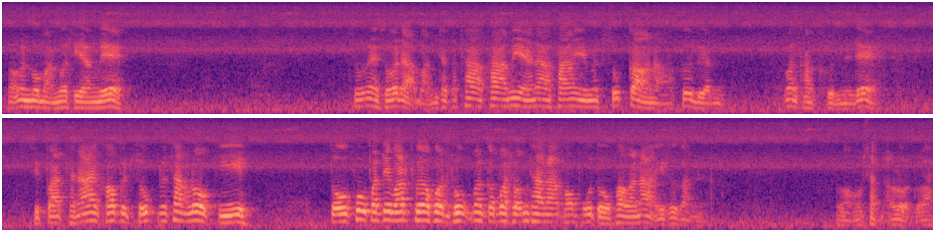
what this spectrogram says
เพราะมันบ่มันบ่เทียงเด้สุขในโสดาบันชักท่าข้ามีหน้าข้ามีมันสุขก้าหนาคือเดือนวันข้างคืนนี่เด้ สิปรารถนาเขาเป็นสุขในทั้งโลกกี ตัวผู้ปฏิบัติเพื่อพ้นทุกข์มันก็ผสมฐานะของผู้ตัวภาวนาอีกคือกันหลวงสันเอารดว่า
